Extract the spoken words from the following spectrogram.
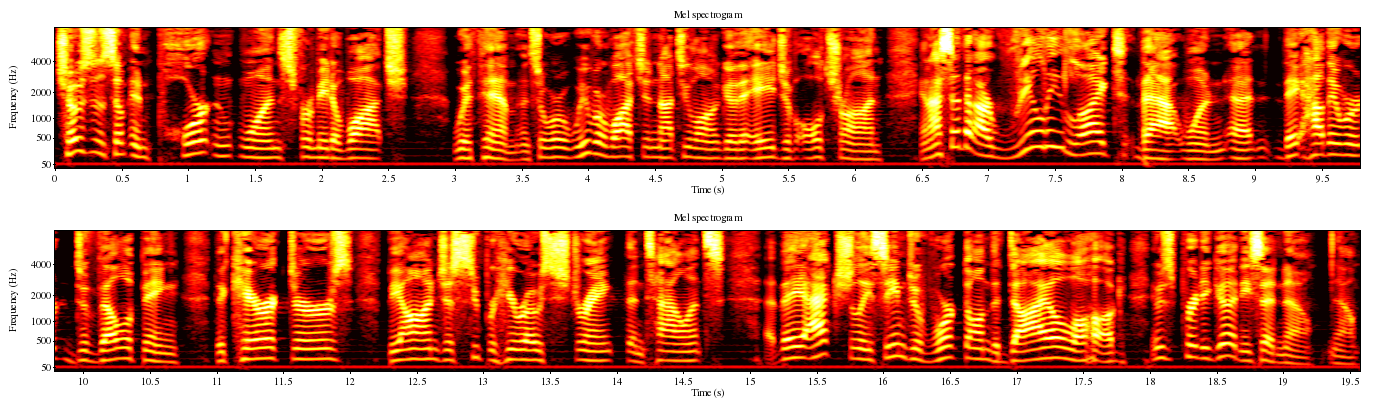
chosen some important ones for me to watch with him. And so we're, we were watching not too long ago The Age of Ultron, and I said that I really liked that one. Uh, they, how they were developing the characters beyond just superhero strength and talents. They actually seemed to have worked on the dialogue. It was pretty good. And he said, "No, no,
